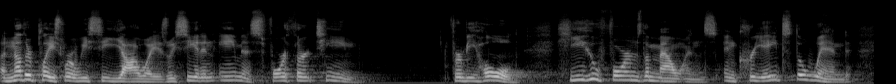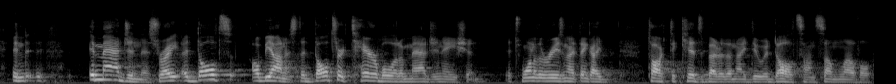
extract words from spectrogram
Another place where we see Yahweh is we see it in Amos 4:13. For behold, he who forms the mountains and creates the wind, and imagine this, right? Adults, I'll be honest, adults are terrible at imagination. It's one of the reasons I think I talk to kids better than I do adults on some level.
